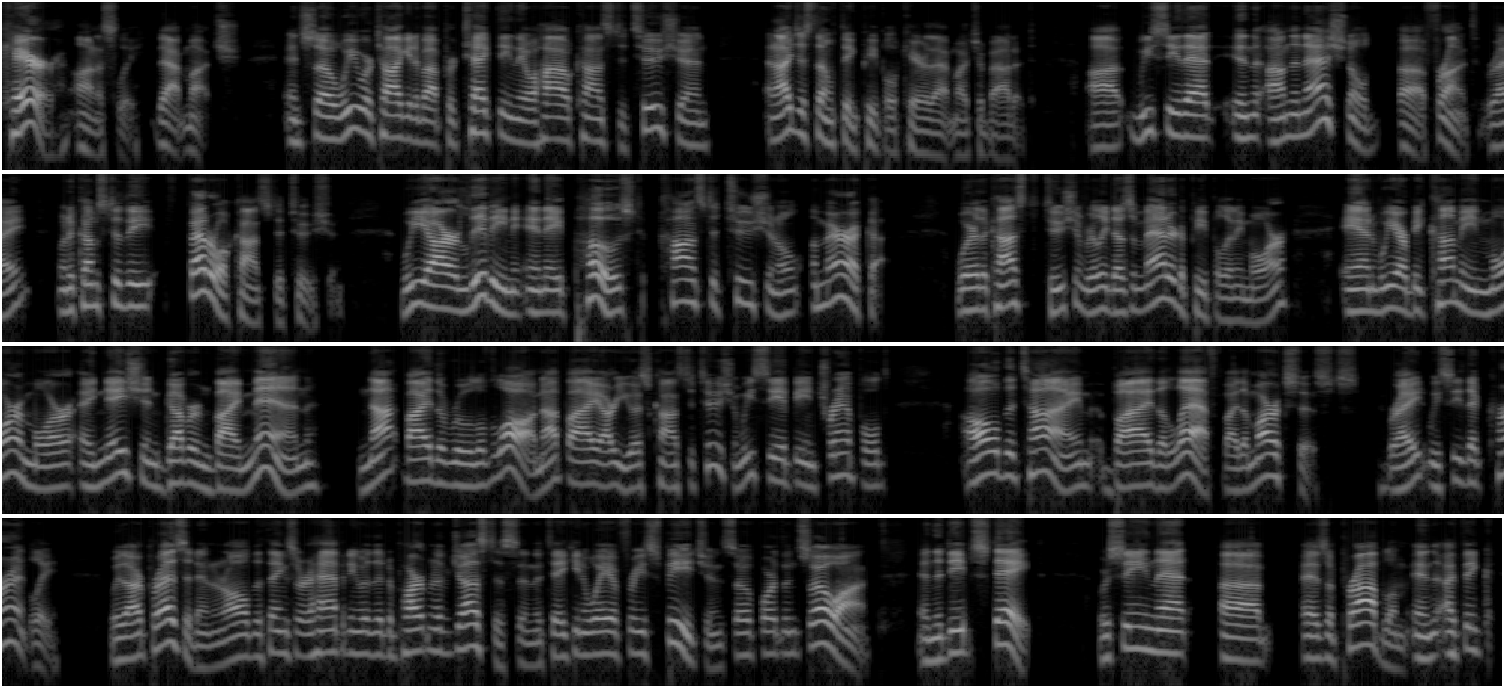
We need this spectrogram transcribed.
care, honestly, that much. And so we were talking about protecting the Ohio Constitution, and I just don't think people care that much about it. Uh, we see that in on the national uh, front, right? When it comes to the federal Constitution, we are living in a post-constitutional America, where the Constitution really doesn't matter to people anymore, and we are becoming more and more a nation governed by men not by the rule of law, not by our U.S. Constitution. We see it being trampled all the time by the left, by the Marxists, right? We see that currently with our president and all the things that are happening with the Department of Justice and the taking away of free speech and so forth and so on, and the deep state. We're seeing that uh, as a problem. And I think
